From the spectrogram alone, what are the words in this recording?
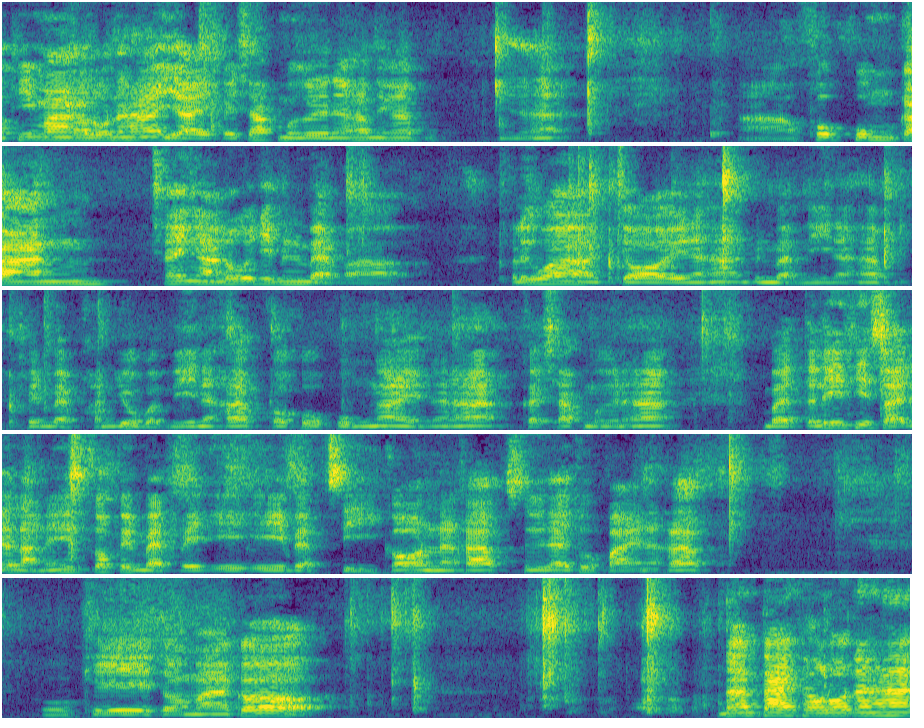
ทที่มากับรถนะฮะใหญ่กระชับมือเลยนะครับนี่ครับนี่นะฮะควบคุมการใช้งานรถก็จะเป็นแบบเขาเรียกว่าจอยนะฮะเป็นแบบนี้นะครับ เป็นแบบคันโยกแบบนี้นะครับ ก็ควบคุมง่ายนะฮะกระชับมือนะฮะแบตเตอรี่ที่ใส่ด้านหลังนี่ก็เป็นแบบ AA แบบ 4 ก้อนนะครับ ซื้อได้ทั่วไปนะครับโอเคต่อมาก็ ด้านใต้ท้องรถนะฮะ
